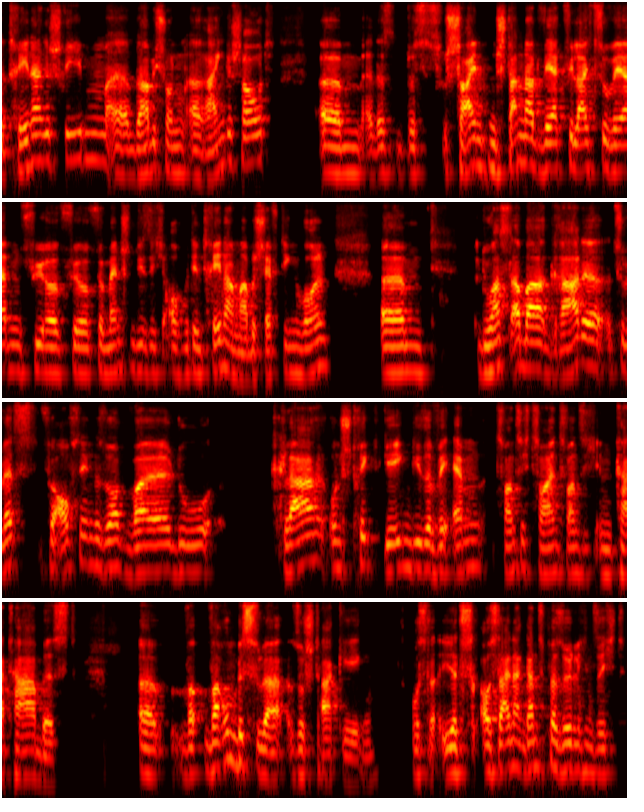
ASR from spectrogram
äh, Trainer geschrieben. Äh, da habe ich schon äh, reingeschaut. Ähm, das, das scheint ein Standardwerk vielleicht zu werden für, für, für Menschen, die sich auch mit den Trainern mal beschäftigen wollen. Ähm, du hast aber gerade zuletzt für Aufsehen gesorgt, weil du klar und strikt gegen diese WM 2022 in Katar bist. Äh, warum bist du da so stark gegen? Aus, jetzt aus deiner ganz persönlichen Sicht.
